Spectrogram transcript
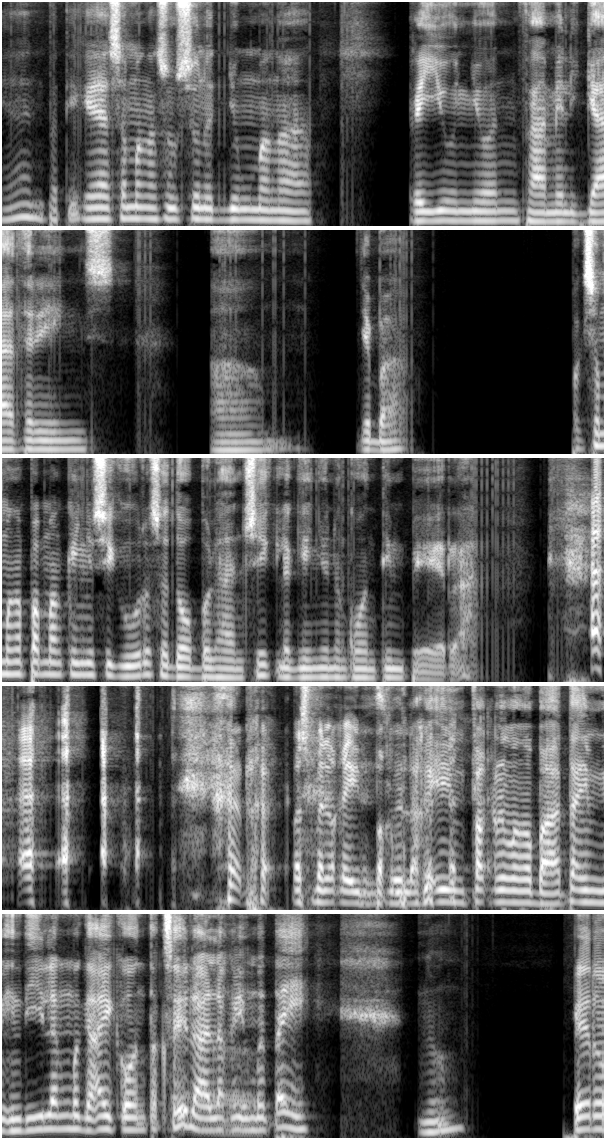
Yan. Pati kaya sa mga susunod yung mga reunion, family gatherings, um, di ba? Pag sa mga pamangkin nyo siguro sa double handshake, lagyan nyo ng konting pera. Mas malaki impact. Mas malaki impact ng mga bata. Hindi lang mag-eye contact sa'yo, lalaki yung mata eh. No? Pero,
